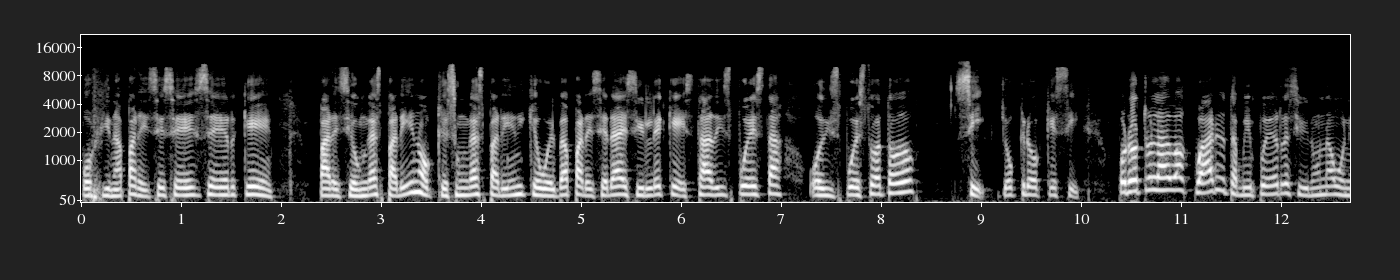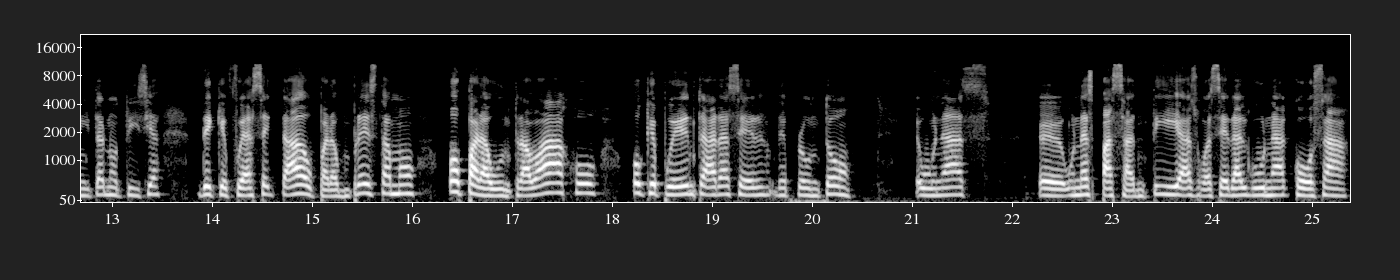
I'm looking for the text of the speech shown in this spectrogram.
Por fin aparece ese ser que parecía un Gasparín o que es un Gasparín y que vuelve a aparecer a decirle que está dispuesta o dispuesto a todo? Sí, yo creo que sí. Por otro lado, Acuario también puede recibir una bonita noticia de que fue aceptado para un préstamo o para un trabajo o que puede entrar a hacer de pronto unas, eh, unas pasantías o hacer alguna cosa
